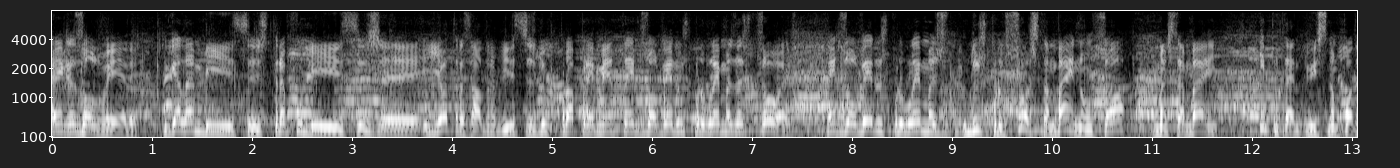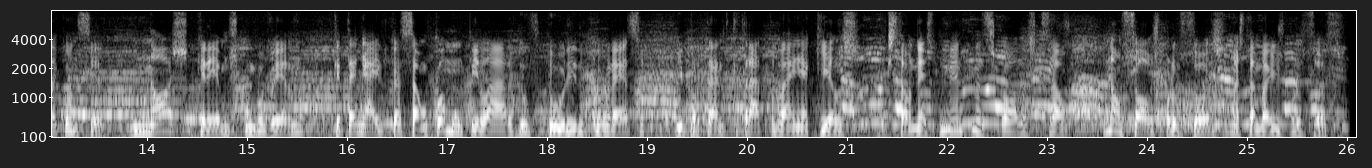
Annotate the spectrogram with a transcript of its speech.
em resolver galambices, trafolhices eh, e outras aldrabices do que propriamente em resolver os problemas das pessoas, em resolver os problemas dos professores também, não só, mas também. E, portanto, isso não pode acontecer. Nós queremos um governo que tenha a educação como um pilar do futuro e do progresso e, portanto, que trate bem aqueles que estão neste momento nas escolas, que são não só os professores, mas também os professores.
